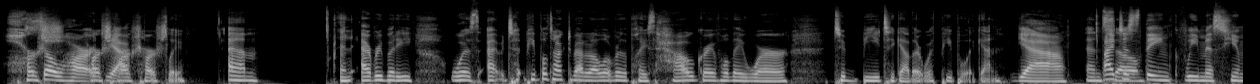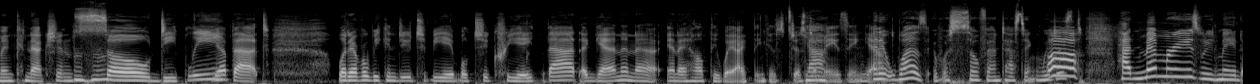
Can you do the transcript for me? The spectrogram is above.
harsh, So hard, harsh, yeah. harsh, harshly. Um, and everybody was uh, t- people talked about it all over the place how grateful they were to be together with people again Yeah. And I just think we miss human connection so deeply Yep. that whatever we can do to be able to create that again in a in a healthy way, I think is just amazing. Yeah. And it was, it was so fantastic. We Ah. just had memories. We made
